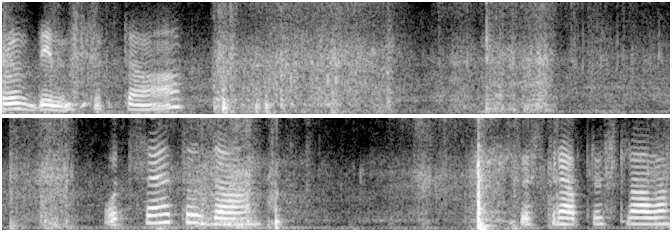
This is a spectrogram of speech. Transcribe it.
роздивимося. Так. Оце то да. Сестра прислала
